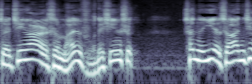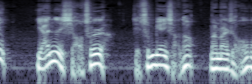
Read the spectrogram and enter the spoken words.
这金二是满腹的心事，趁着夜色安静，沿着小村啊，这村边小道慢慢走。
